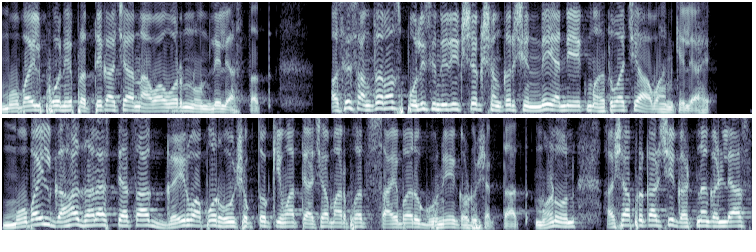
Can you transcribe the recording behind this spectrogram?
मोबाईल फोन हे प्रत्येकाच्या नावावर नोंदलेले असतात. असे सांगतानाच पोलीस निरीक्षक शंकर शिंदे यांनी एक महत्त्वाचे आवाहन केले आहे. मोबाईल गहाळ झाल्यास त्याचा गैरवापर होऊ शकतो किंवा त्याच्यामार्फत सायबर गुन्हे घडू शकतात. म्हणून अशा प्रकारची घटना घडल्यास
